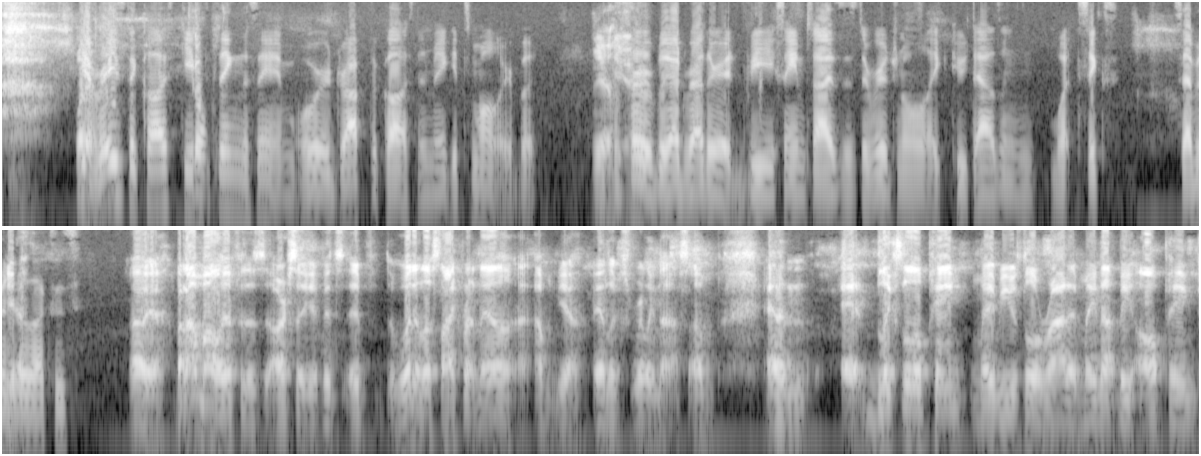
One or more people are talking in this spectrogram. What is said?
Yeah, raise the cost, keep Go. the thing the same, or drop the cost and make it smaller. But yeah, Yeah. preferably, I'd rather it be same size as the original, like 2000, what six, seven Yeah. deluxes. oh yeah. But I'm all in for this Arcee. If it's if what it looks like right now, um, yeah, it looks really nice. Um, and it looks a little pink. Maybe use a little right. It may not be all pink,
